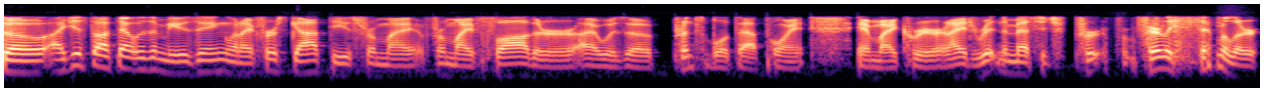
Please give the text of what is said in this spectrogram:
So I just thought that was amusing. When I first got these from my from my father, I was a principal at that point in my career, and I had written a message per, fairly similar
